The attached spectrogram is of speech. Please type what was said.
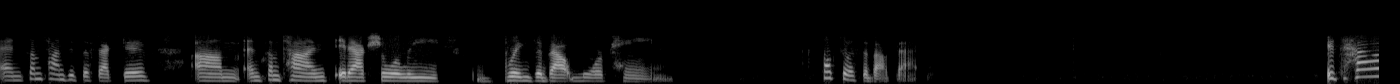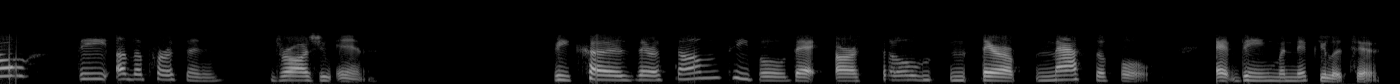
and sometimes it's effective, um, and sometimes it actually brings about more pain. Talk to us about that. It's how the other person draws you in. Because there are some people that are so they're masterful at being manipulative.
